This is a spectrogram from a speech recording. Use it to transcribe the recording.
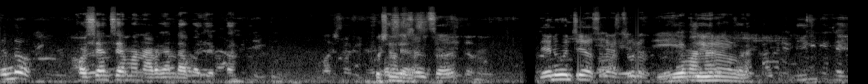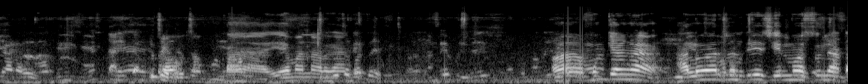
చందు. క్వశ్చన్స్ ఏమన్నా అడగండి అబ్బా చెప్తా. దేని గురించి అసలు ఏమన్నా ఆ, ఏమన్నా అడగండి. ఆ, ముఖ్యంగా అల్లు అర్జున్ది సినిమా వస్తుందట.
